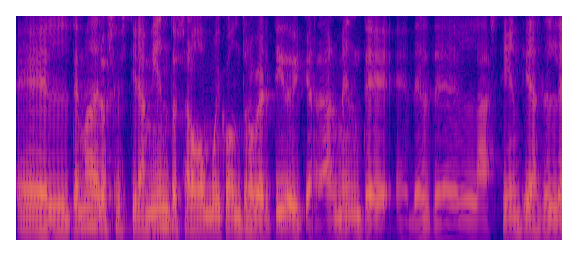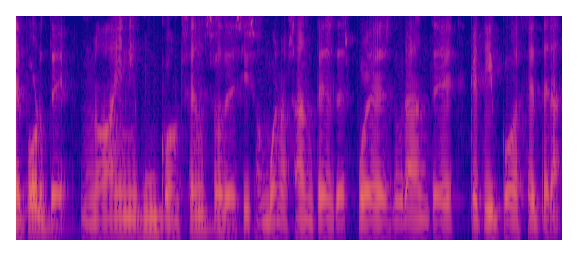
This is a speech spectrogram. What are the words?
El tema de los estiramientos es algo muy controvertido y que realmente eh, desde las ciencias del deporte no hay ningún consenso de si son buenos antes, después, durante, qué tipo, etc.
